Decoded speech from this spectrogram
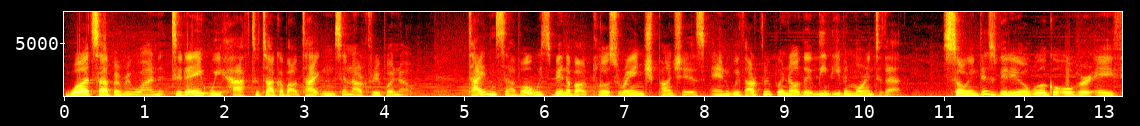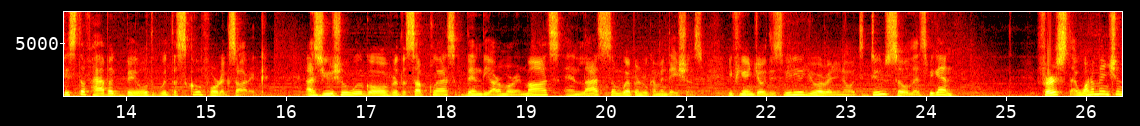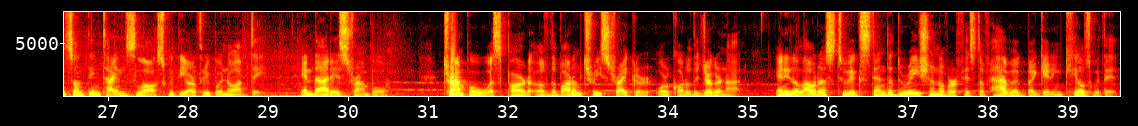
What's up everyone? Today we have to talk about Titans and Arc 3.0. Titans have always been about close range punches and with Arc 3.0 they leaned even more into that. So in this video we'll go over a Fist of Havoc build with the Skullfort exotic. As usual we'll go over the subclass, then the armor and mods, and last some weapon recommendations. If you enjoyed this video you already know what to do, so let's begin. First, I want to mention something Titans lost with the Arc 3.0 update and that is Trample. Trample was part of the bottom 3 striker or Code of the Juggernaut, and it allowed us to extend the duration of our Fist of Havoc by getting kills with it.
